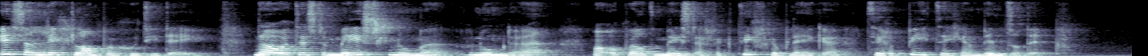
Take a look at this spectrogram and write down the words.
Is een lichtlamp een goed idee? Nou, het is de meest genoemde, genoemde, maar ook wel de meest effectief gebleken therapie tegen een winterdip.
